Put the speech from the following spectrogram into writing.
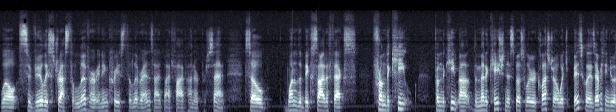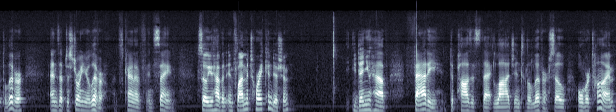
will severely stress the liver and increase the liver enzymes by 500%. So one of the big side effects from the key from the key uh, the medication is supposed to lower your cholesterol, which basically has everything to do with the liver, ends up destroying your liver. It's kind of insane. So you have an inflammatory condition. You, then you have fatty deposits that lodge into the liver. So over time,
